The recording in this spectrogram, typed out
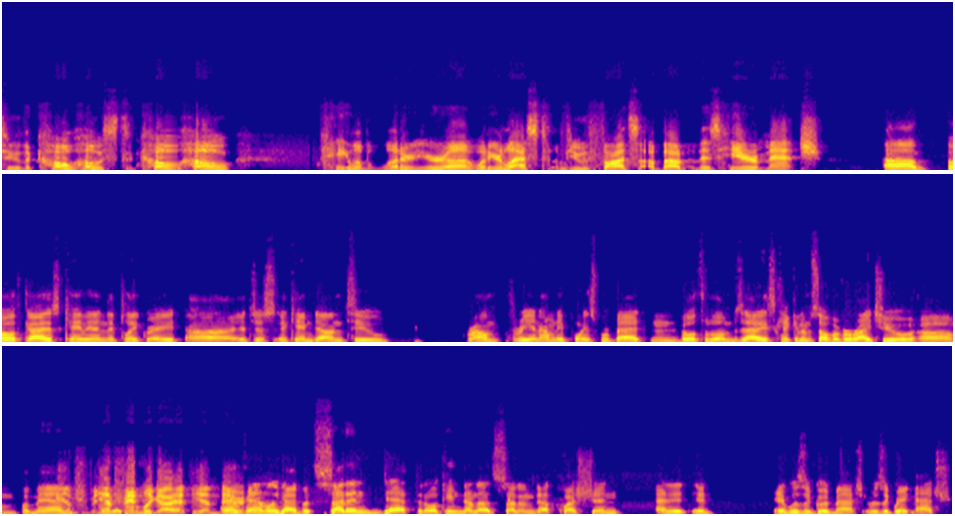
to the co-host, co-ho. Caleb, what are your uh, what are your last few thoughts about this here match? Um, both guys came in, they played great. Uh, it just it came down to round three and how many points were bet, and both of them, Zaddeus kicking himself over Raichu. Um, but man, and, and it, Family Guy at the end there, and Family Guy. But sudden death, it all came down to that sudden death question, and it it it was a good match. It was a great match.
